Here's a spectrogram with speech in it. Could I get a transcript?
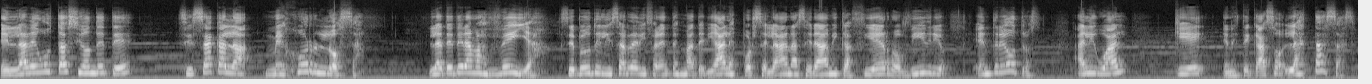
En la degustación de té se saca la mejor loza, la tetera más bella. Se puede utilizar de diferentes materiales, porcelana, cerámica, fierro, vidrio, entre otros. Al igual que, en este caso, las tazas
